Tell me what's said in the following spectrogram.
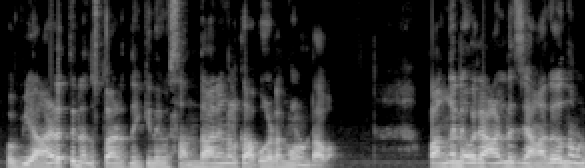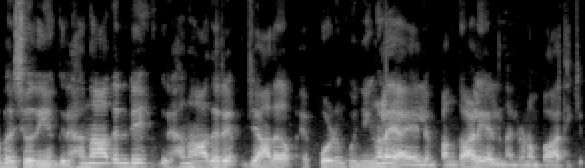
ഇപ്പോൾ വ്യാഴത്തിന് ദുസ്ഥാനത്ത് നിൽക്കുന്ന സന്താനങ്ങൾക്ക് അപകടങ്ങൾ ഉണ്ടാവാം. അപ്പം അങ്ങനെ ഒരാളുടെ ജാതകം നമ്മൾ പരിശോധിക്കും. ഗൃഹനാഥന്റെ ഗൃഹനാഥര് ജാതകം എപ്പോഴും കുഞ്ഞുങ്ങളെ ആയാലും പങ്കാളിയായാലും നല്ലോണം ബാധിക്കും.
